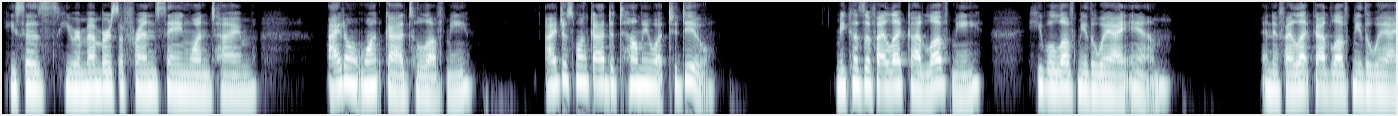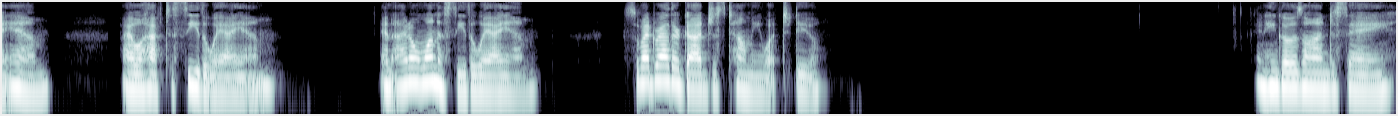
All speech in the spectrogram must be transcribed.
He says he remembers a friend saying one time, I don't want God to love me. I just want God to tell me what to do. Because if I let God love me, he will love me the way I am. And if I let God love me the way I am, I will have to see the way I am. And I don't want to see the way I am. So I'd rather God just tell me what to do. And he goes on to say,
